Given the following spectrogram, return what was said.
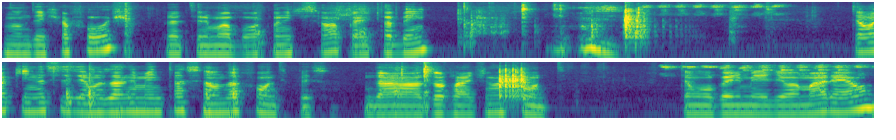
Não deixa frouxo, para ter uma boa conexão, aperta bem. Então aqui nós fizemos a alimentação da fonte, pessoal, da, rádio na fonte. Então o vermelho e o amarelo,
